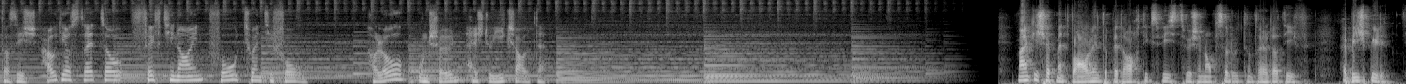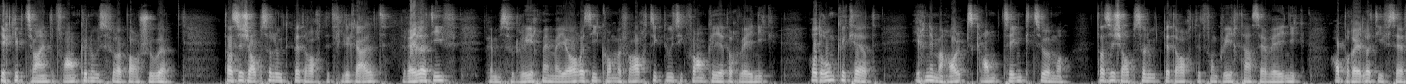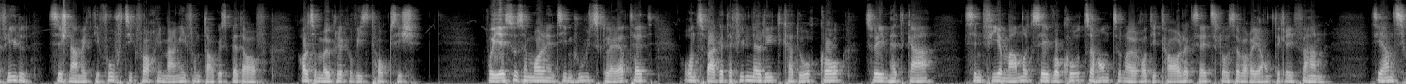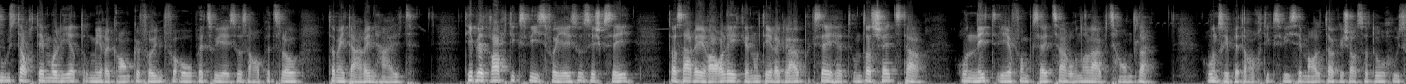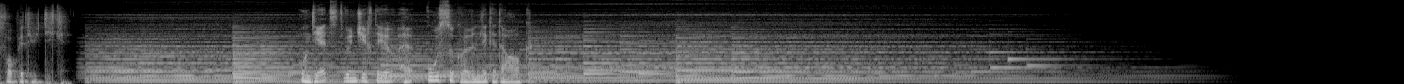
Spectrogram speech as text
Das ist Audiostretto 59424. Hallo und schön hast du eingeschaltet. Manchmal hat man die Wahl in der Betrachtungsweise zwischen absolut und relativ. Ein Beispiel. Ich gebe 200 Franken aus für ein paar Schuhe. Das ist absolut betrachtet viel Geld. Relativ, wenn man es vergleicht mit einem Jahreseinkommen von 80.000 Franken, jedoch wenig. Oder umgekehrt. Ich nehme ein halbes Gramm Zink zu mir. Das ist absolut betrachtet vom Gewicht her sehr wenig, aber relativ sehr viel. Es ist nämlich die 50-fache Menge vom Tagesbedarf, also möglicherweise toxisch. Wo Jesus einmal in seinem Haus gelehrt hat und es wegen der vielen Leute kein Durchkommen zu ihm hat gegeben, sind vier Männer gesehen, die kurzerhand zu einer radikalen, gesetzlosen Variante gegriffen haben. Sie haben das Hausdach demoliert, um ihren kranken Freund von oben zu Jesus abzulassen, damit er ihn heilt. Die Betrachtungsweise von Jesus gesehen, dass er ihr Anliegen und ihren Glauben gesehen hat und das schätzt er und nicht ihr vom Gesetz her unerlaubt zu handeln. Unsere Betrachtungsweise im Alltag ist also durchaus von Bedeutung. Und jetzt wünsche ich dir einen außergewöhnlichen Tag.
